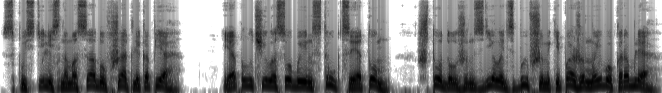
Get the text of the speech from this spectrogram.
спустились на Масаду в шаттле копья. Я получил особые инструкции о том, что должен сделать с бывшим экипажем моего корабля.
